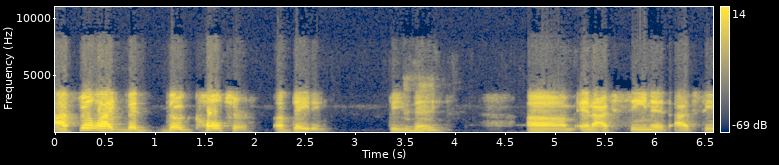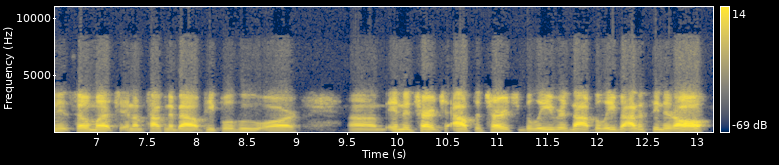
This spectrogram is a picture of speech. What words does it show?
I feel like the the culture of dating these Mhm. days, um, and I've seen it. I've seen it so much, and I'm talking about people who are um, in the church, out the church, believers, not believers. I've seen it all,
